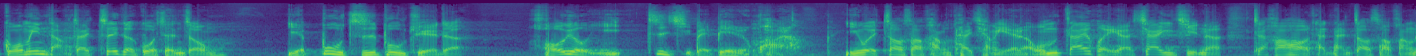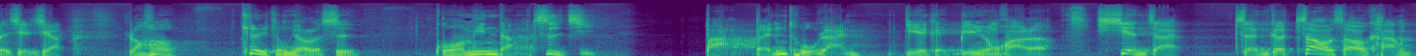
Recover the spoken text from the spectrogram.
国民党在这个过程中也不知不觉的。侯友宜自己被边缘化了，因为赵少康太抢眼了。我们待会啊，下一集呢，再好好谈谈赵少康的现象。然后最重要的是，国民党自己把本土蓝也给边缘化了。现在整个赵少康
